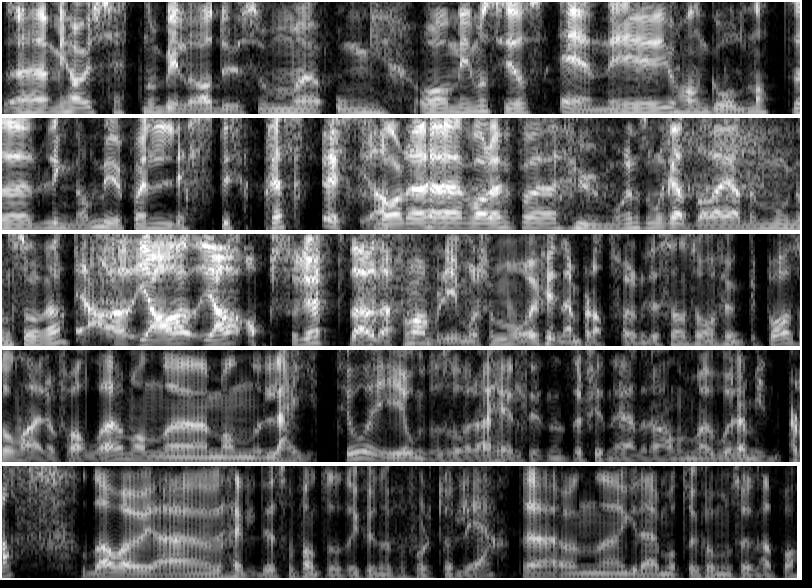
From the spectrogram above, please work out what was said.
Eh, vi har jo sett noen bilder av du som eh, ung, og vi må si oss enig Johan Golden at eh, du ligna mye på en lesbisk prest. Ja. Var, det, var det humoren som redda deg gjennom ungdomsåra? Ja, ja, ja, absolutt. Det er jo derfor man blir morsom. Man må jo finne en plattform liksom, som man funker på. Sånn er det for alle. Man, man leiter jo i ungdomsåra hele tiden etter å finne en eller annen hvor er min plass. Og da var jo jeg heldig som fant ut at jeg kunne få folk til å le. Det er jo en grei måte å komme seg unna på.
